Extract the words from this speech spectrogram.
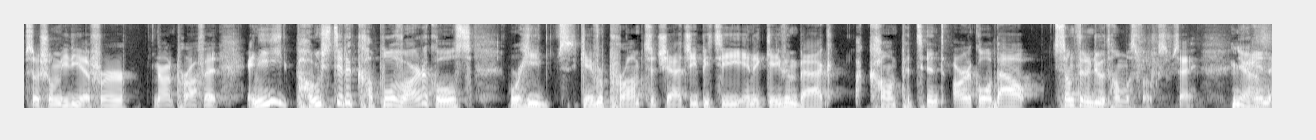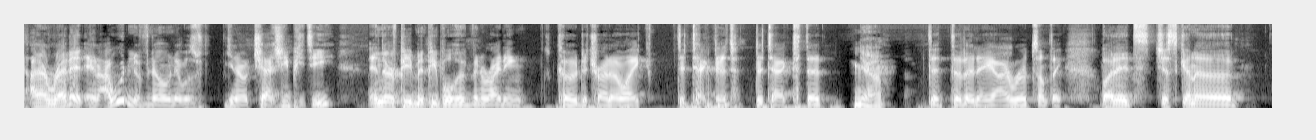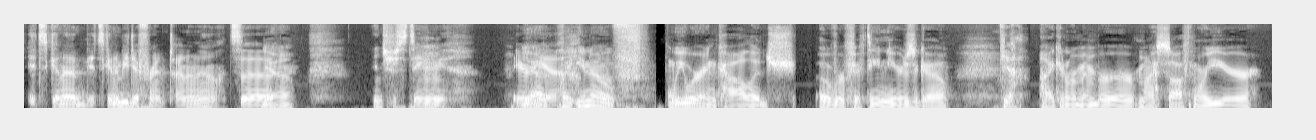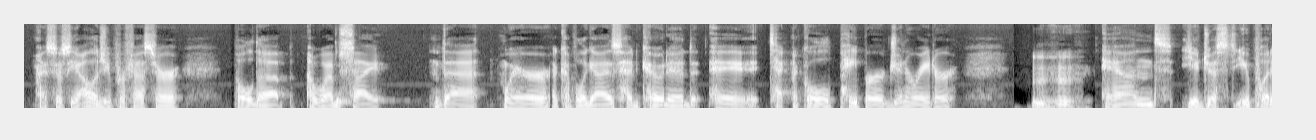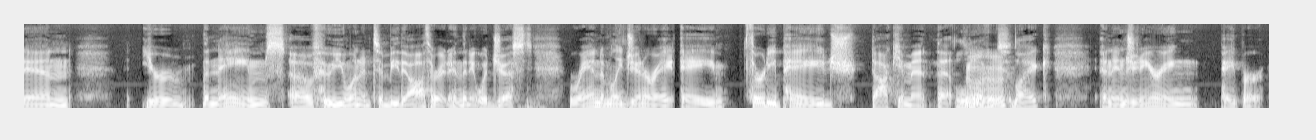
social media for nonprofit, and he posted a couple of articles where he gave a prompt to ChatGPT, and it gave him back a competent article about something to do with homeless folks. Say, yeah. And I read it, and I wouldn't have known it was you know ChatGPT. And there have been people who've been writing code to try to like detect it, detect that. Yeah. That, that an AI wrote something, but it's just gonna it's gonna it's gonna be different. I don't know. It's a yeah. interesting area. Yeah, but you know, of... we were in college over 15 years ago. Yeah, I can remember my sophomore year. My sociology professor pulled up a website that where a couple of guys had coded a technical paper generator. Mm-hmm. And you just you put in your the names of who you wanted to be the author it and then it would just randomly generate a 30 page document that looked mm-hmm. like an engineering paper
